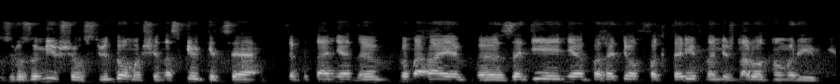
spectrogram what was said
зрозумівши, усвідомивши наскільки це це питання е, вимагає е, задіяння багатьох факторів на міжнародному рівні.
